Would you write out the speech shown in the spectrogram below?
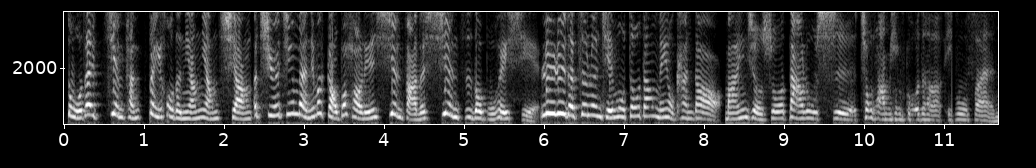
躲在键盘背后的娘娘腔啊！绝亲们，你们搞不好连宪法的宪字都不会写。绿绿的政论节目都当没有看到。马英九说大陆是中华民国的一部分，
